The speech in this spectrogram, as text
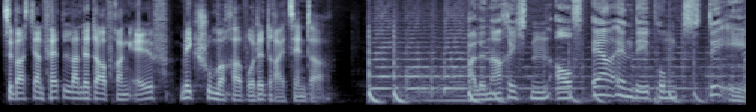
Sebastian Vettel landete auf Rang 11, Mick Schumacher wurde 13. Alle Nachrichten auf rnd.de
